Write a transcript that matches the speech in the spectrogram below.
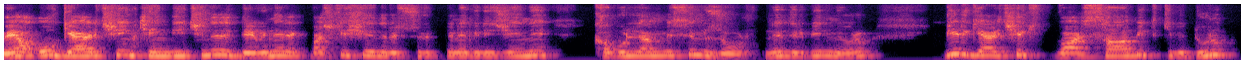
veya o gerçeğin kendi içinde de devinerek başka şeylere sürüklenebileceğini kabullenmesi mi zor nedir bilmiyorum. Bir gerçek var sabit gibi durup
